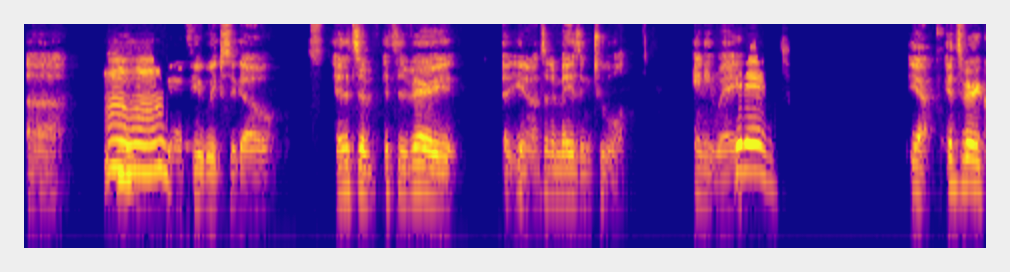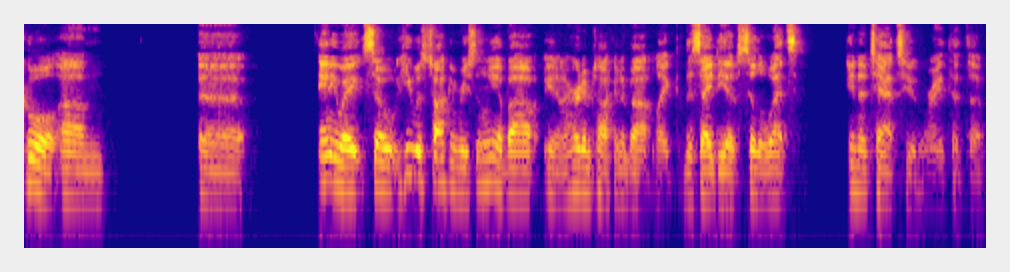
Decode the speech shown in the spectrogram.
uh hmm know, a few weeks ago it's a it's a very you know it's an amazing tool. Anyway, It is. yeah, it's very cool. Um, uh, anyway, so he was talking recently about, you know, I heard him talking about like this idea of silhouettes in a tattoo, right? That the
